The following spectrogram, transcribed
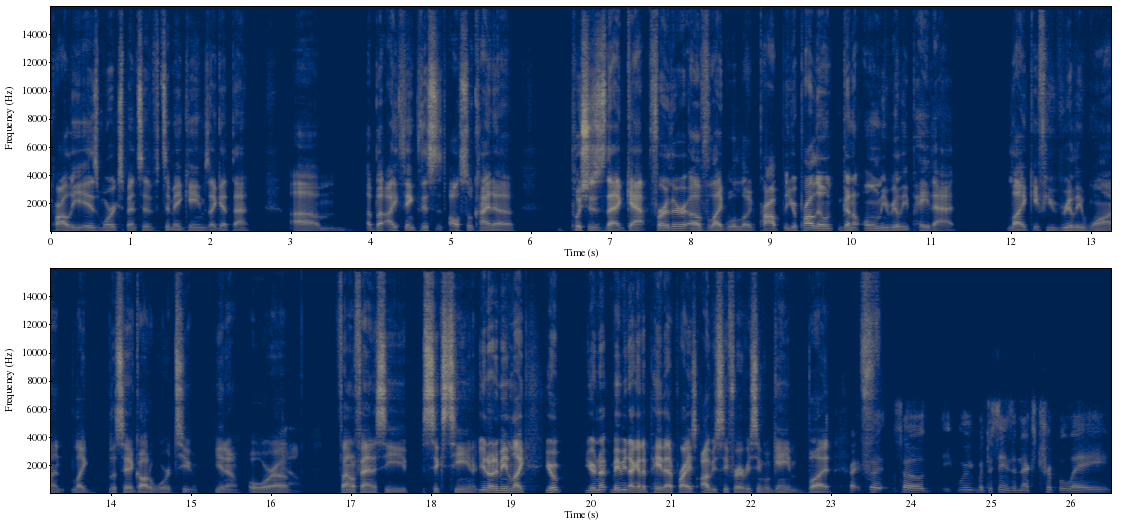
probably is more expensive to make games. I get that. Um, but I think this is also kind of pushes that gap further of like, well, look, prob- you're probably gonna only really pay that, like if you really want, like, let's say a God of War two, you know, or uh, Yeah. Final Fantasy 16. You know what I mean? Like you're you're not maybe not going to pay that price obviously for every single game, but Right. So so what they're saying is the next AAA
